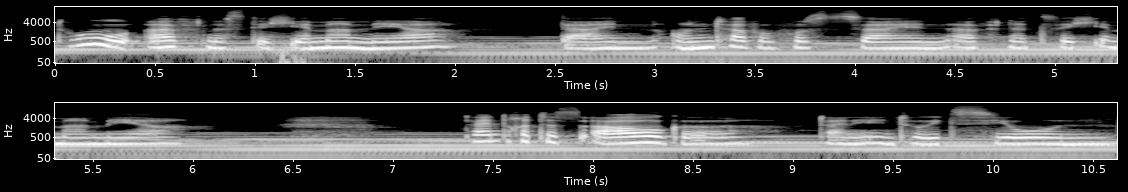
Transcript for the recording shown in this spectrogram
Du öffnest dich immer mehr Dein Unterbewusstsein öffnet sich immer mehr. Dein drittes Auge, deine Intuition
